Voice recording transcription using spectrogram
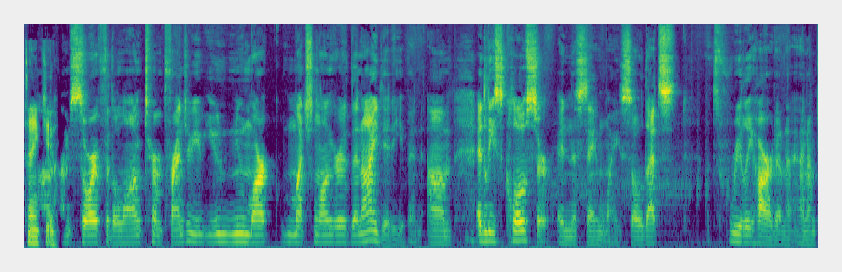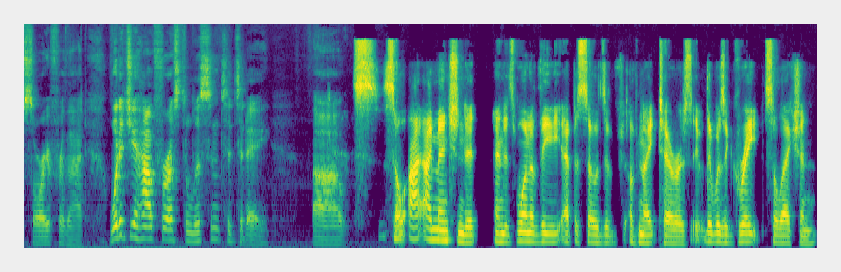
Thank you. Uh, I'm sorry for the long term friendship. You, you knew Mark much longer than I did, even. Um, at least closer in the same way. So that's that's really hard, and, and I'm sorry for that. What did you have for us to listen to today? Uh, so I, I, mentioned it, and it's one of the episodes of, of Night Terrors. It, there was a great selection,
